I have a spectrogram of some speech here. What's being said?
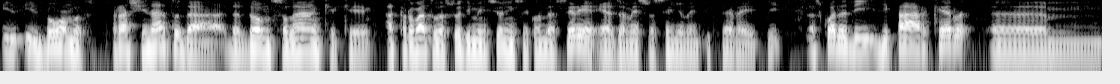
il, il Bournemouth trascinato da, da, Dom Solanke che ha trovato la sua dimensione in seconda serie e ha già messo a segno 23 reti. La squadra di, di Parker ehm,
